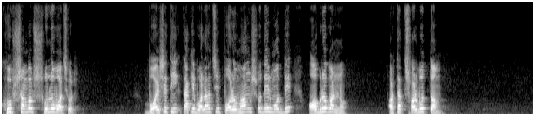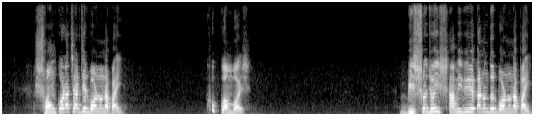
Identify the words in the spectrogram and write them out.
খুব সম্ভব ষোলো বছর বয়সে তাকে বলা হচ্ছে পরমহংসদের মধ্যে অগ্রগণ্য, অর্থাৎ সর্বোত্তম। শঙ্করাচার্যের বর্ণনা পাই। খুব কম বয়স। বিশ্বজয়ী স্বামী বিবেকানন্দর বর্ণনা পাই।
